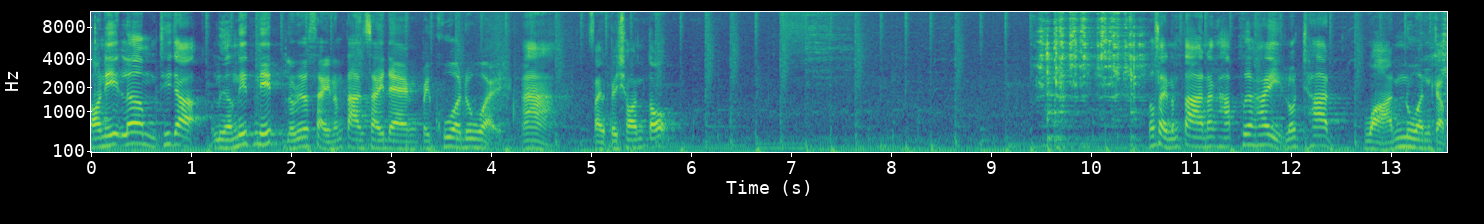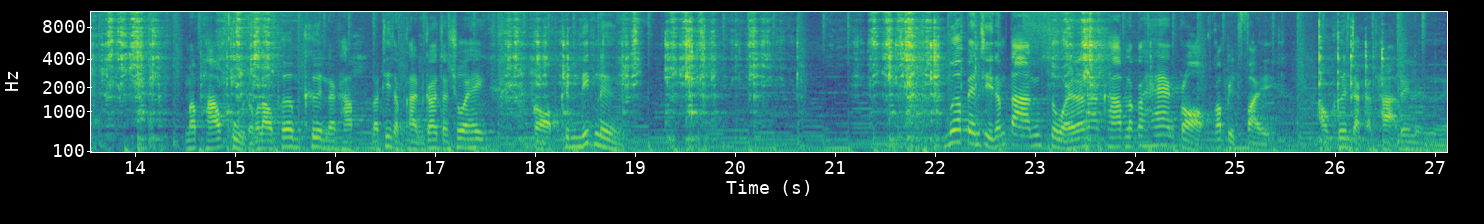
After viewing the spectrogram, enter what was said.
ตอนนี้เริ่มที่จะเหลืองนิดๆ เราจะใส่น้ำตาลทรายแดงไปคั่วด้วย อ่า ใส่ไปช้อนโต๊ะ เราใส่น้ำตาลนะครับ เพื่อให้รสชาติหวานนวลกับ มะพร้าวขูดของเราเพิ่มขึ้นนะครับ แล้วที่สำคัญก็จะช่วยให้กรอบขึ้นนิดหนึ่งเมื่อเป็นสีน้ำตาลสวยแล้วนะครับ แล้วก็แห้งกรอบก็ปิดไฟเอาขึ้นจากกระทะได้เลย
